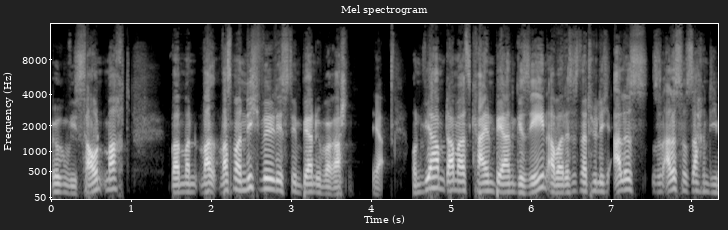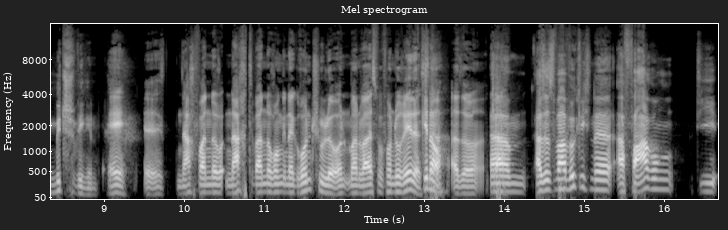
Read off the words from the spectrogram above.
irgendwie Sound macht. Weil man, was, was man nicht will, ist den Bären überraschen. Ja. Und wir haben damals keinen Bären gesehen, aber das ist natürlich alles, sind alles so Sachen, die mitschwingen. Ey, äh, Nachwander Nachtwanderung in der Grundschule und man weiß, wovon du redest. Genau. Ja? Also, klar. Ähm, also es war wirklich eine Erfahrung, die,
